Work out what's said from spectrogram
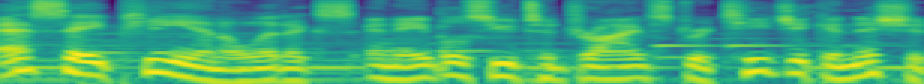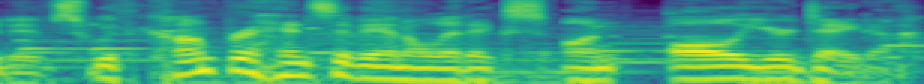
SAP Analytics enables you to drive strategic initiatives with comprehensive analytics on all your data.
